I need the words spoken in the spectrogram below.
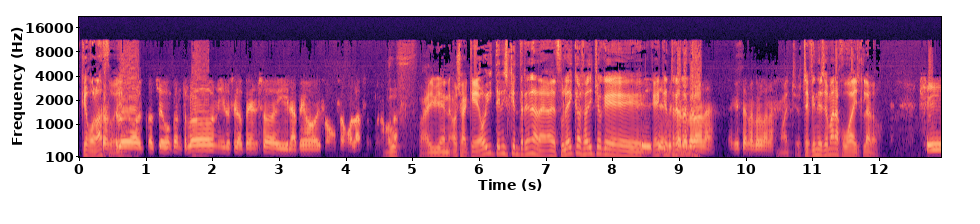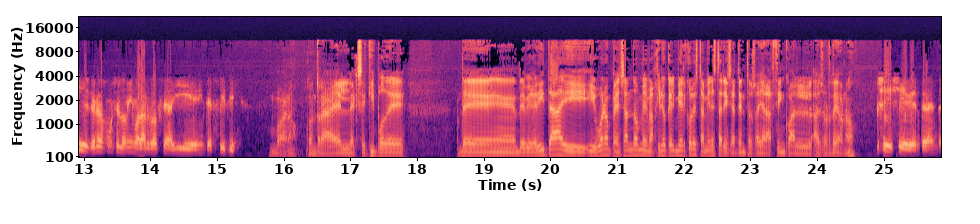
¡Qué golazo, eh! controló, consiguió un controlón y lo se lo pensó y la pegó y fue un, fue un golazo. Bueno, golazo. Uf, ahí bien. O sea que hoy tenéis que entrenar. Zuleika os ha dicho que, que hay que entrenar. perdona. Cristiano perdona. Macho, este fin de semana jugáis, claro. Sí, creo que jugamos el domingo a las 12 allí en Intercity. Bueno, contra el ex equipo de, de, de Viguerita. Y, y bueno, pensando, me imagino que el miércoles también estaréis atentos ahí a las 5 al, al sorteo, ¿no? Sí, sí, evidentemente.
